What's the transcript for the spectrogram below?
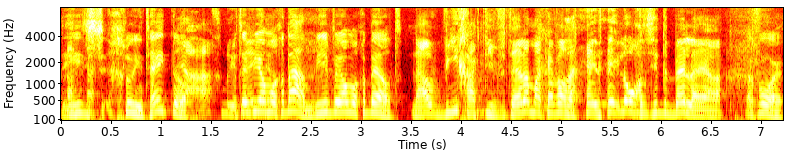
die is gloeiend heet nog. Ja, gloeiend wat heb je allemaal ja. gedaan? Wie heb je allemaal gebeld? Nou, wie ga ik niet vertellen. Maar ik heb wel de hele ochtend zitten bellen, ja. Waarvoor?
